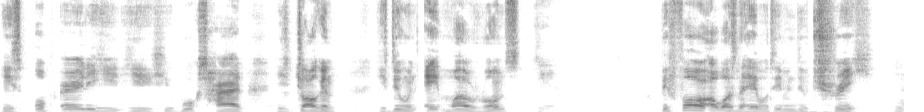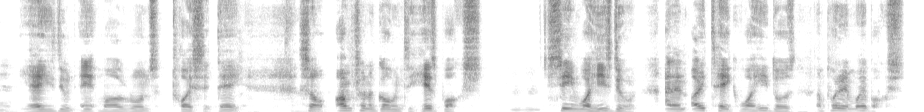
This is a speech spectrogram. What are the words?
He's up early. He he he works hard. He's jogging. He's doing eight mile runs. Yeah. Before I wasn't able to even do three. Yeah. Yeah, he's doing eight mile runs twice a day. So I'm trying to go into his box, Mhm. seeing what he's doing, and then I take what he does and put it in my box.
